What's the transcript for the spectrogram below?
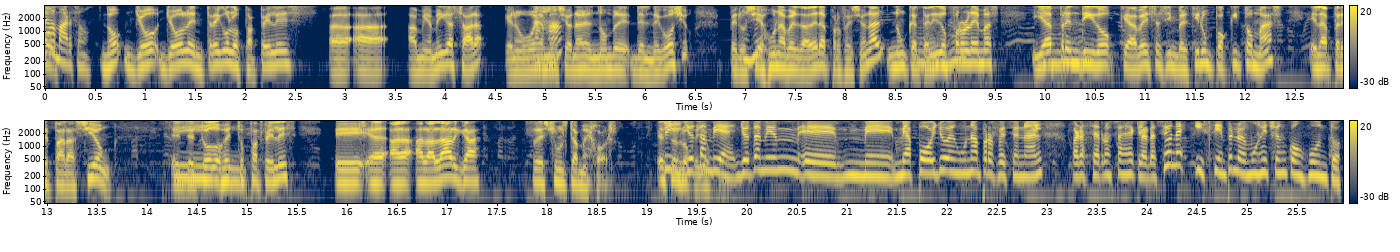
a marzo? No, yo, yo le entrego los papeles a, a- a mi amiga Sara, que no voy a mencionar el nombre del negocio, pero sí es una verdadera profesional, nunca ha tenido problemas y ha aprendido que a veces invertir un poquito más en la preparación eh, de todos estos papeles, eh, a, a la larga resulta mejor. Eso sí, es lo yo que también. Yo, también eh, me, me apoyo en una profesional para hacer nuestras declaraciones y siempre lo hemos hecho en conjunto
